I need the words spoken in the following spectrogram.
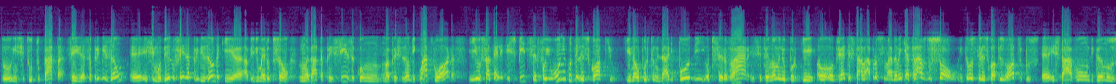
do Instituto Tata fez essa previsão, eh, esse modelo fez a previsão de que eh, haveria uma erupção numa data precisa, com uma precisão de quatro horas, e o satélite Spitzer foi o único telescópio que na oportunidade pôde observar esse fenômeno porque o objeto estava aproximadamente atrás do Sol. Então os telescópios ópticos eh, estavam, digamos,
